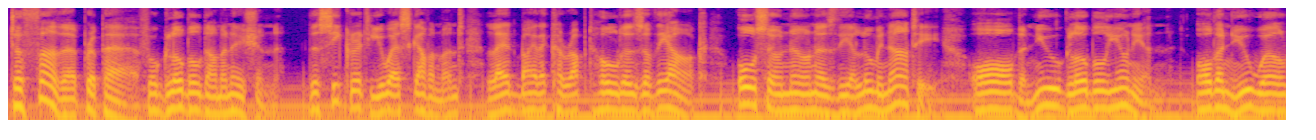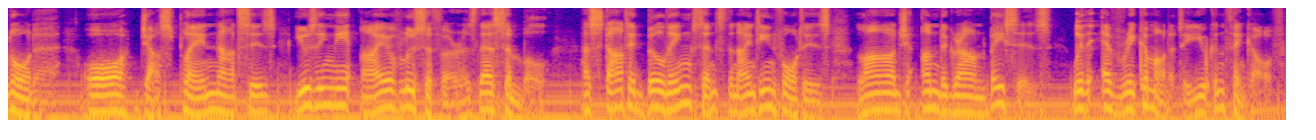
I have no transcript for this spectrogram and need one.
To further prepare for global domination, the secret US government, led by the corrupt holders of the Ark, also known as the Illuminati, or the New Global Union, or the New World Order, or just plain Nazis using the Eye of Lucifer as their symbol, has started building since the 1940s large underground bases with every commodity you can think of.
